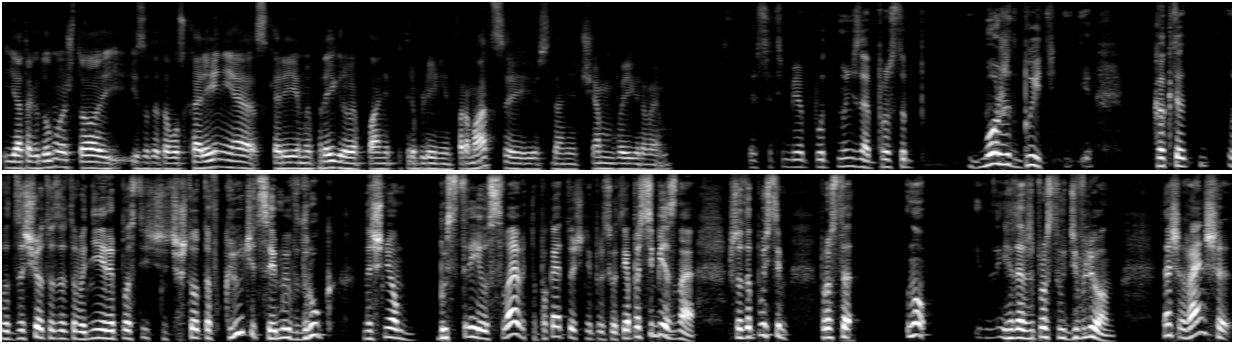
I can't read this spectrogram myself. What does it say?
я так думаю, что из вот этого ускорения скорее мы проигрываем в плане потребления информации и ее седания, чем выигрываем. С этим я, вот, ну не знаю, просто может быть как-то вот за счет вот этого нейропластичности что-то включится, и мы вдруг начнем быстрее усваивать, но пока это точно не происходит. Я по себе знаю, что, допустим, просто, ну, я даже просто удивлен. Знаешь, раньше,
